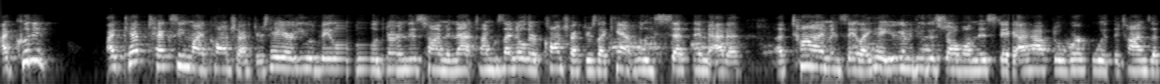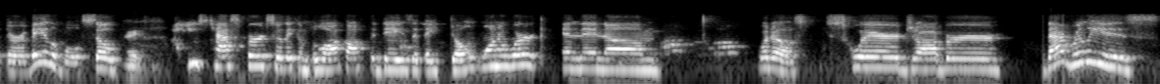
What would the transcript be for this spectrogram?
I couldn't. I kept texting my contractors, "Hey, are you available during this time and that time?" Because I know they're contractors. I can't really set them at a a time and say like, "Hey, you're going to do this job on this day." I have to work with the times that they're available. So right. I use Taskbird so they can block off the days that they don't want to work, and then um, what else? Square, Jobber. That really is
